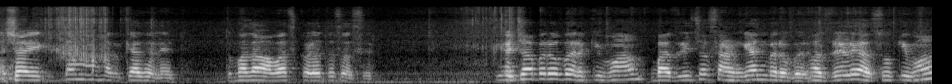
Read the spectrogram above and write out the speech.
अशा एकदम हलक्या झाल्या आहेत. तुम्हाला आवाज कळतच असेल. याच्याबरोबर किंवा बाजरीच्या सांडग्यांबरोबर भाजलेले असो किंवा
